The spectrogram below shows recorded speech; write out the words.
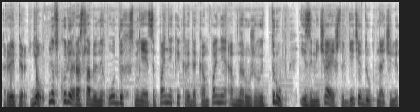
рэпер Йоу. Но вскоре расслабленный отдых сменяется паникой, когда компания обнаруживает труп и замечает, что дети вдруг начали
